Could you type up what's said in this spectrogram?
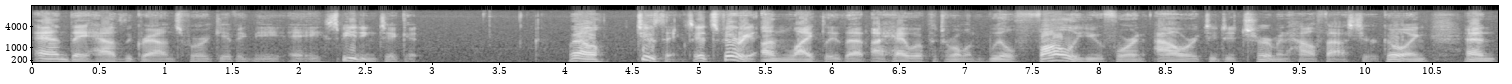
and they have the grounds for giving me a speeding ticket. Well, two things. It's very unlikely that a highway patrolman will follow you for an hour to determine how fast you're going, and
